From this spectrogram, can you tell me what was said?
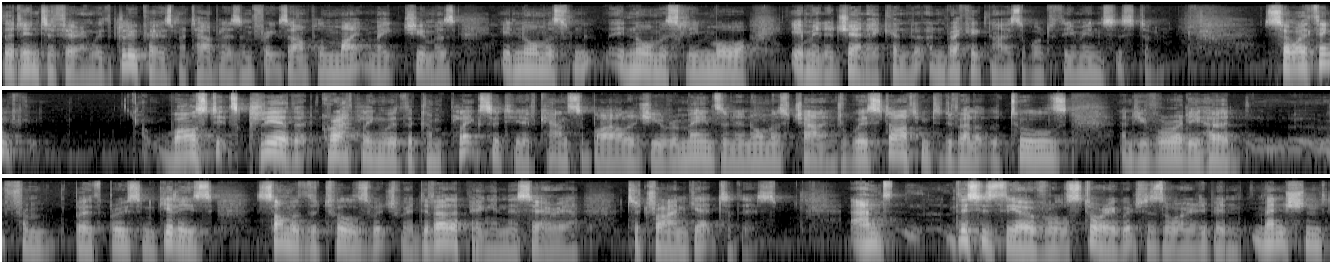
that interfering with glucose metabolism, for example, might make tumors enormous, enormously more immunogenic and, and recognizable to the immune system. So I think whilst it's clear that grappling with the complexity of cancer biology remains an enormous challenge, we're starting to develop the tools, and you've already heard from both Bruce and Gillies some of the tools which we're developing in this area to try and get to this. And this is the overall story, which has already been mentioned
